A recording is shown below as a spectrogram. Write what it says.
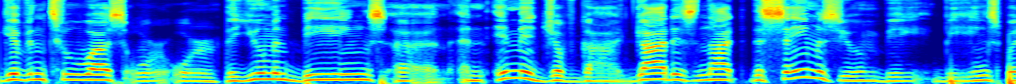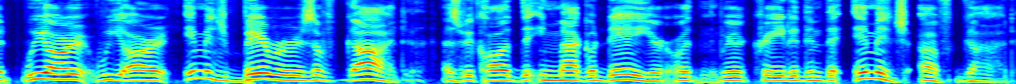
given to us or or the human beings uh, an image of God. God is not the same as human be- beings, but we are we are image bearers of God, as we call it the imago Dei, or we're created in the image of God.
